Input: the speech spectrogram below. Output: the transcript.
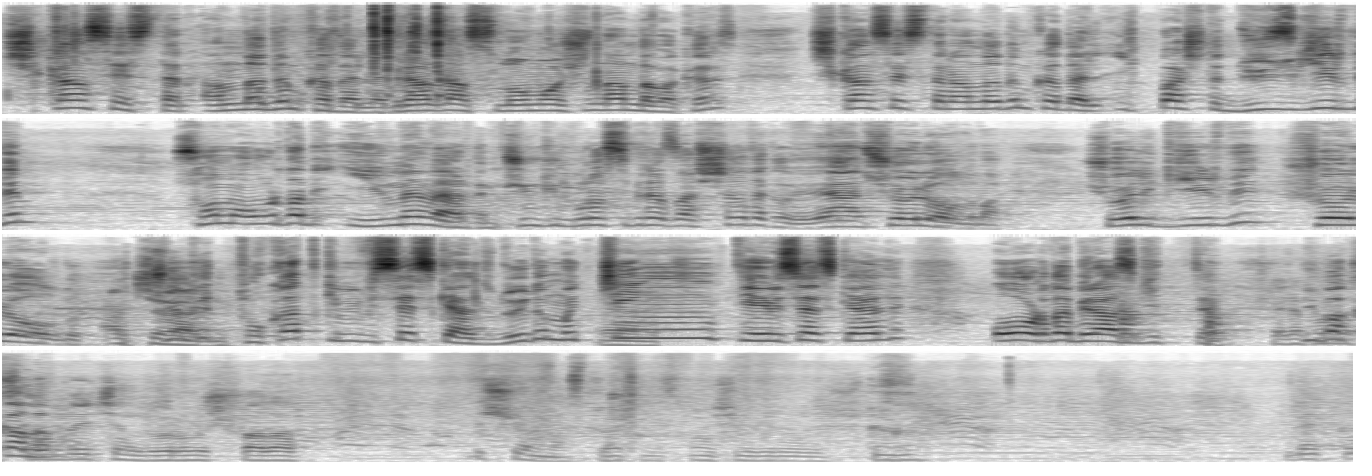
çıkan sesten anladığım kadarıyla birazdan slow motion'dan da bakarız. Çıkan sesten anladığım kadarıyla ilk başta düz girdim. Sonra orada bir ivme verdim. Çünkü burası biraz aşağıda kalıyor. Yani şöyle oldu bak. Şöyle girdi, şöyle oldu. Açı Çünkü verdim. tokat gibi bir ses geldi. Duydun mu? Çing diye bir ses geldi. Orada biraz gitti. bir bakalım. için durmuş falan. Bir şey olmaz. Dört ısma şeyleri oluştu. Bir dakika.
